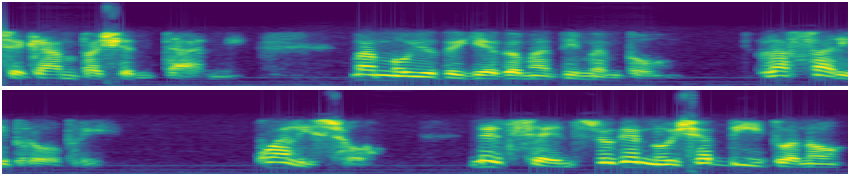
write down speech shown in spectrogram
se campa cent'anni. Ma mo io ti chiedo, ma dimmi un po', l'affari propri, quali sono? Nel senso che a noi ci abituano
